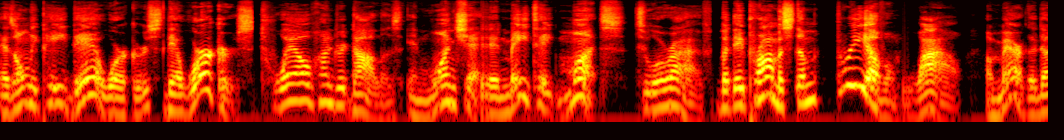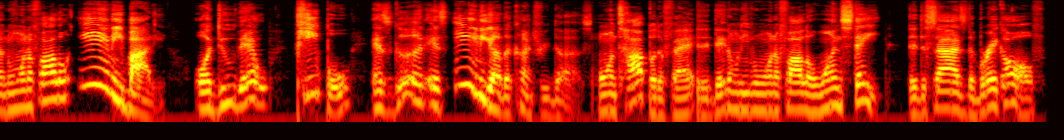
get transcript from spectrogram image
has only paid their workers, their workers, $1,200 in one check that may take months to arrive. But they promised them three of them. Wow, America doesn't want to follow anybody or do their people as good as any other country does. On top of the fact that they don't even want to follow one state that decides to break off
